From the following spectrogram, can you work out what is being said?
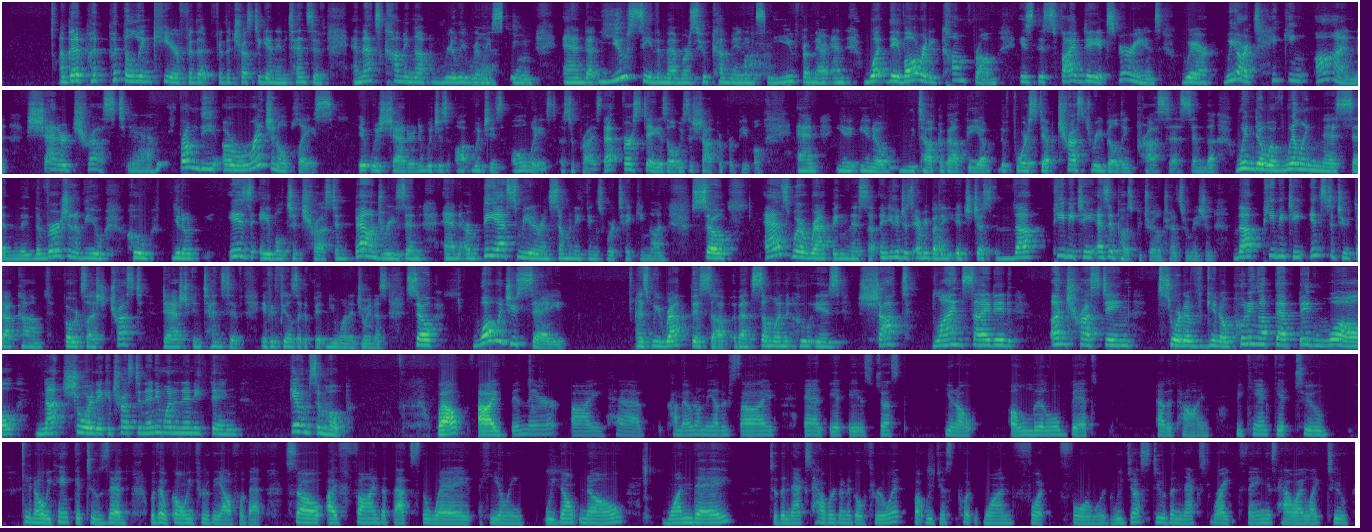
I'm going to put put the link here for the for the Trust Again intensive, and that's coming up really really yeah. soon. And uh, you see the members who come in and see you from there, and what they've already come from is this five day experience where we are taking on shattered trust yeah. from the original place it was shattered which is which is always a surprise. That first day is always a shocker for people. And you you know we talk about the uh, the four step trust rebuilding process and the window of willingness and the, the version of you who you know is able to trust and boundaries and and our bs meter and so many things we're taking on. So as we're wrapping this up, and you can just everybody, it's just the PBT as in post betrayal transformation, the PBTinstitute.com forward slash trust dash intensive if it feels like a fit and you want to join us. So, what would you say as we wrap this up about someone who is shocked, blindsided, untrusting, sort of, you know, putting up that big wall, not sure they can trust in anyone and anything? Give them some hope. Well, I've been there. I have come out on the other side, and it is just, you know, a little bit at a time. We can't get to, you know, we can't get to Z without going through the alphabet. So I find that that's the way healing. We don't know one day to the next how we're going to go through it, but we just put one foot forward. We just do the next right thing, is how I like to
